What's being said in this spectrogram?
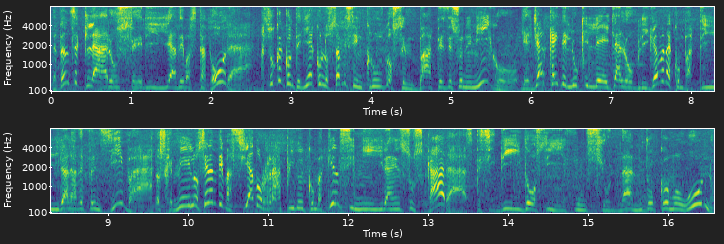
La danza, claro, sería devastadora. Ahsoka contenía con los sables en cruz los embates de su enemigo y el De Luke y Leia lo obligaban a combatir a la defensiva. Los gemelos eran demasiado rápido y combatían sin ira en sus caras, decididos y funcionando como uno.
